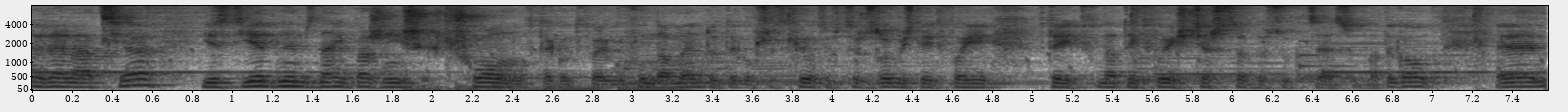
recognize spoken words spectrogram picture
relacja jest jednym z najważniejszych członów tego Twojego fundamentu, tego wszystkiego, co chcesz zrobić tej twojej, w tej, na tej Twojej ścieżce do sukcesu. Dlatego e,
